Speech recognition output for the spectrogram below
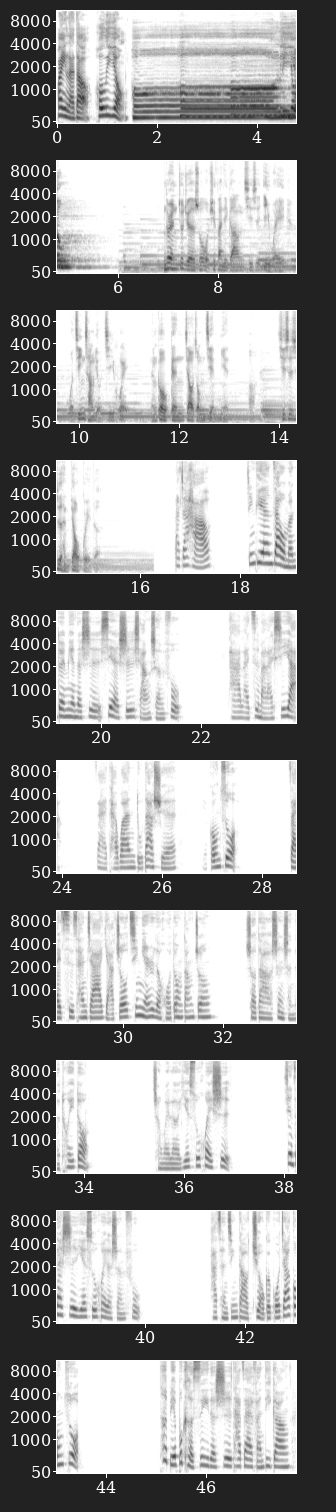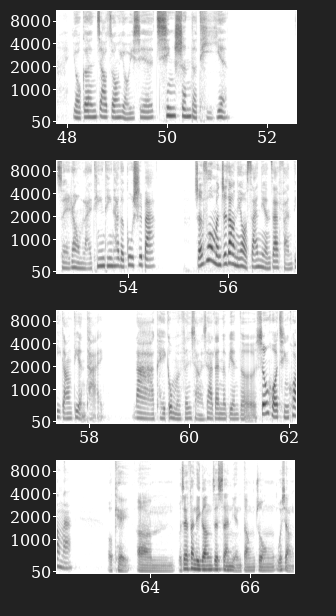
欢迎来到 Holy 勇，Holy 勇。很多人就觉得说，我去梵蒂冈，其实以为我经常有机会能够跟教宗见面啊，其实是很吊诡的。大家好，今天在我们对面的是谢师祥神父，他来自马来西亚，在台湾读大学，也工作。在一次参加亚洲青年日的活动当中，受到圣神的推动，成为了耶稣会士，现在是耶稣会的神父。他曾经到九个国家工作，特别不可思议的是，他在梵蒂冈有跟教宗有一些亲身的体验。所以，让我们来听一听他的故事吧。神父，我们知道你有三年在梵蒂冈电台。那可以跟我们分享一下在那边的生活情况吗？OK，嗯、我在梵蒂冈这三年当中，我想，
